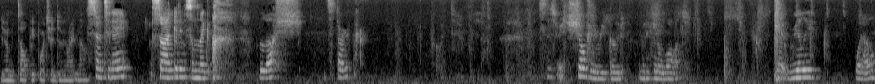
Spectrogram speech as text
You want to tell people what you're doing right now? So today, so I'm getting some like blush. It's dark. This doesn't show very good. I'm gonna get a lot. Get really well.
